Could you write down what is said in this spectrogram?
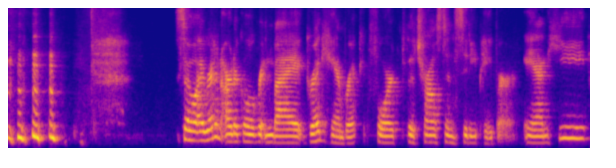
so I read an article written by Greg Hambrick for the Charleston City paper, and he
